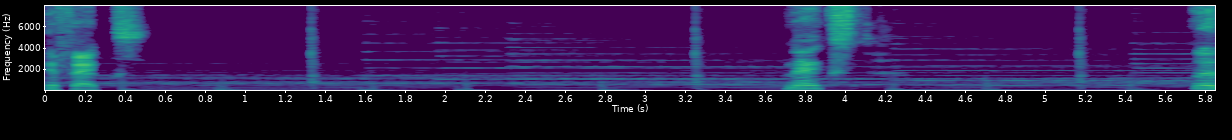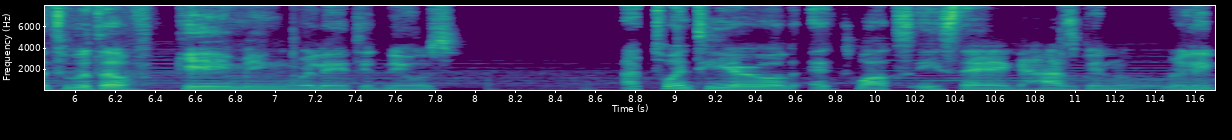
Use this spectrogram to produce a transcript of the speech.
effects. Next, a little bit of gaming related news. A 20 year old Xbox Easter egg has been really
